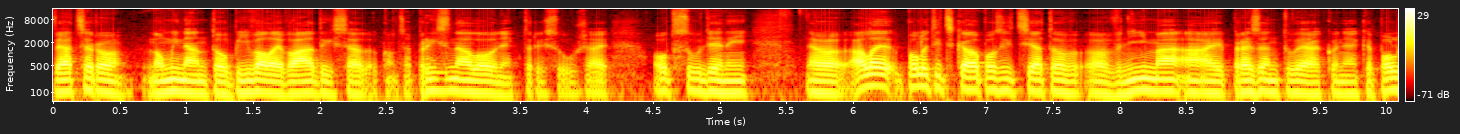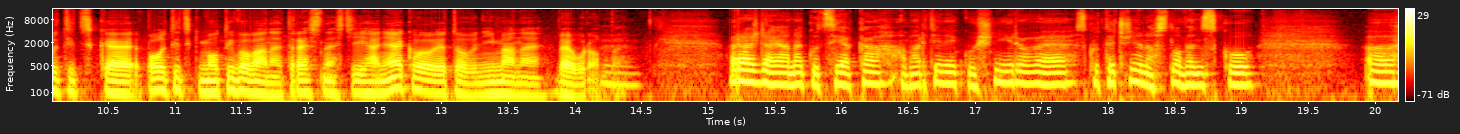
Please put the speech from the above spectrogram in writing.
viacero nominantov bývalej vlády sa dokonca priznalo, niektorí sú už aj odsúdení. Eh, ale politická opozícia to eh, vníma a aj prezentuje ako nejaké politické, politicky motivované trestné stíhanie. Ako je to vnímané v Európe? Hmm. Vražda Jana Kuciaka a Martiny Kušnírové skutečně na Slovensku eh,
